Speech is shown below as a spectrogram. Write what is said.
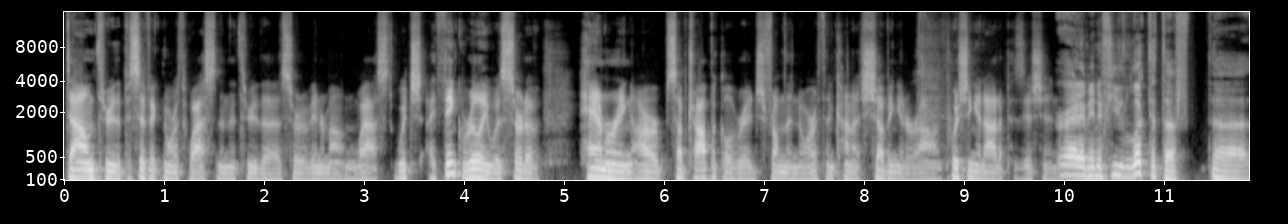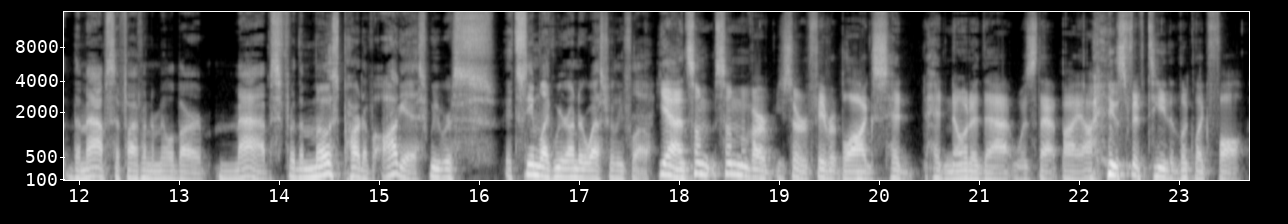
down through the Pacific Northwest and then through the sort of Intermountain West, which I think really was sort of hammering our subtropical ridge from the north and kind of shoving it around, pushing it out of position. Right. I mean, if you looked at the the, the maps, the 500 millibar maps, for the most part of August, we were. It seemed like we were under westerly flow. Yeah, and some some of our sort of favorite blogs had had noted that was that by August 15th, it looked like fall.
